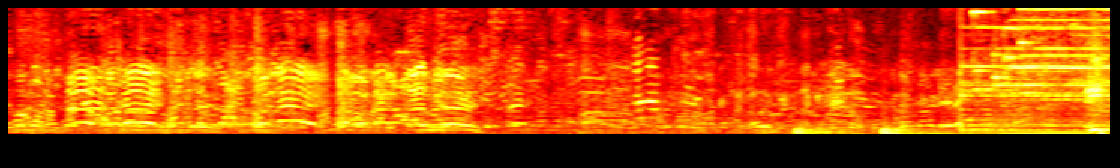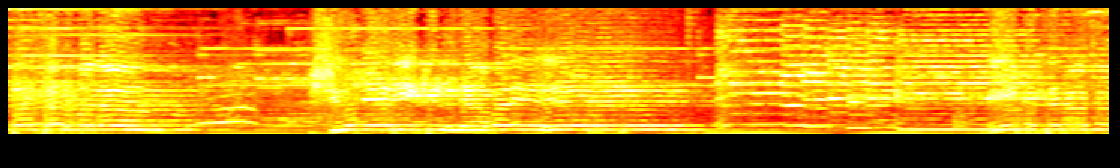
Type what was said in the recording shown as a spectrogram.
इथं जन्मला शिवनेरी किल्ल्यावर. एकच राजा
